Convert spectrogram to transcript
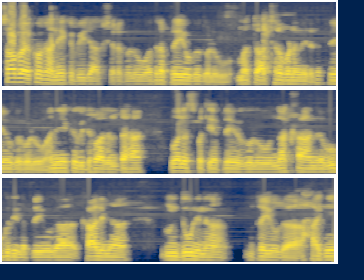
ಸ್ವಾಭಾವಿಕವಾಗಿ ಅನೇಕ ಬೀಜಾಕ್ಷರಗಳು, ಅದರ ಪ್ರಯೋಗಗಳು ಮತ್ತು ಅಥರ್ವಣ ವೇದದ ಪ್ರಯೋಗಗಳು, ಅನೇಕ ವಿಧವಾದಂತಹ ವನಸ್ಪತಿಯ ಪ್ರಯೋಗಗಳು, ನಖ ಅಂದರೆ ಉಗುರಿನ ಪ್ರಯೋಗ, ಕಾಲಿನ ಧೂಳಿನ ಪ್ರಯೋಗ, ಹಾಗೆ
